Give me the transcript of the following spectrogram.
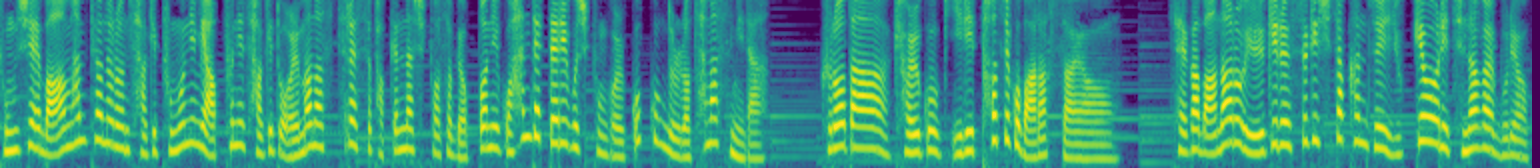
동시에 마음 한편으론 자기 부모님이 아프니 자기도 얼마나 스트레스 받겠나 싶어서 몇 번이고 한 대 때리고 싶은 걸 꾹꾹 눌러 참았습니다. 그러다 결국 일이 터지고 말았어요. 제가 만화로 일기를 쓰기 시작한 지 6개월이 지나갈 무렵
